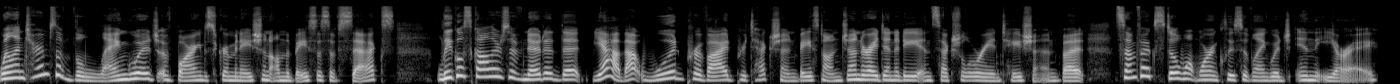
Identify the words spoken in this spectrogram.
Well, in terms of the language of barring discrimination on the basis of sex, legal scholars have noted that, yeah, that would provide protection based on gender identity and sexual orientation, but some folks still want more inclusive language in the ERA.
